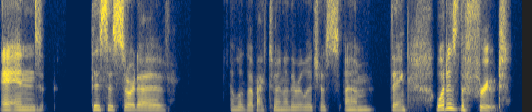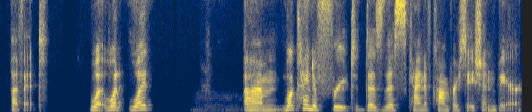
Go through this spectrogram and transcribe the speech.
and this is sort of i will go back to another religious um thing what is the fruit of it what what what um what kind of fruit does this kind of conversation bear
